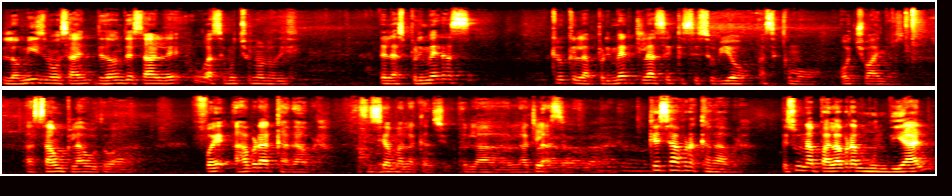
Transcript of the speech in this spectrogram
Lo mismo, ¿saben? ¿De dónde sale? Uh, hace mucho no lo dije. De las primeras, creo que la primer clase que se subió hace como ocho años a SoundCloud o a- fue Abra Cadabra. Así se llama la canción, la, la clase. ¿Qué es Abra Cadabra? Es una palabra mundial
